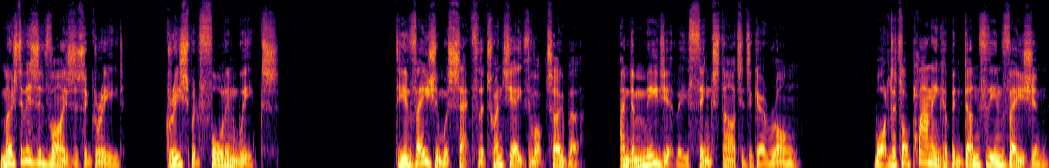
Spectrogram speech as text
Most of his advisers agreed Greece would fall in weeks. The invasion was set for the 28th of October, and immediately things started to go wrong. What little planning had been done for the invasion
